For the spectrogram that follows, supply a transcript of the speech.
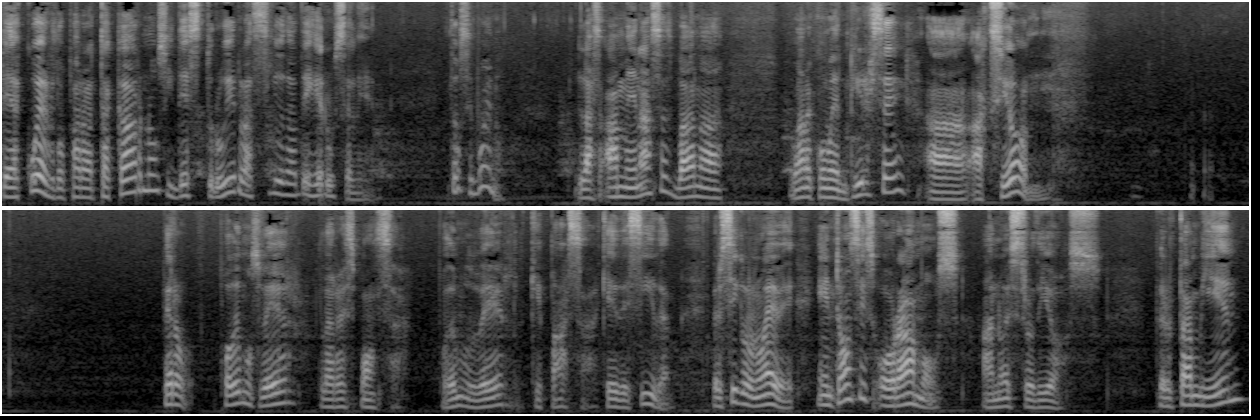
de acuerdo para atacarnos y destruir la ciudad de Jerusalén. Entonces, bueno, las amenazas van a, van a convertirse a acción. Pero podemos ver la respuesta, podemos ver qué pasa, qué decidan. Versículo 9, entonces oramos a nuestro Dios, pero también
